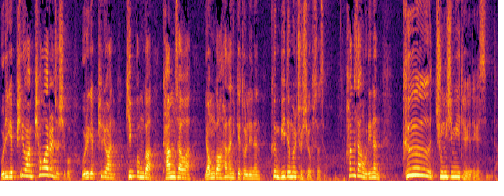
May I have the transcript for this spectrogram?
우리에게 필요한 평화를 주시고 우리에게 필요한 기쁨과 감사와 영광 하나님께 돌리는 그 믿음을 주시옵소서. 항상 우리는 그 중심이 되어야 되겠습니다.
